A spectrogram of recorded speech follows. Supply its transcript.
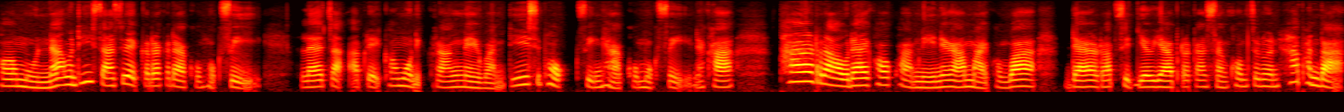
ข้อมูลณวันที่ 31 กรกฎาคม 64 และจะอัปเดตข้อมูลอีกครั้งในวันที่ 16 สิงหาคม 64 นะคะ ถ้าเราได้ข้อความนี้นะคะหมายความว่าได้รับสิทธิเยียวยาประกันสังคมจำนวน 5,000 บาท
